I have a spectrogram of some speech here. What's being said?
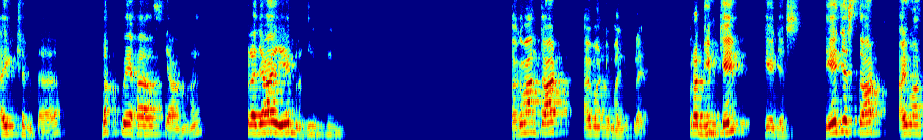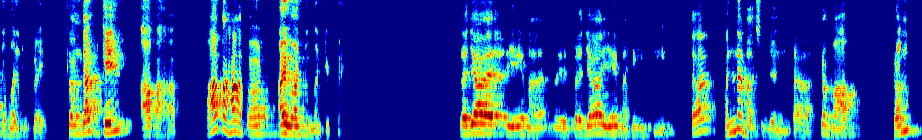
ऐक्षंत बक्वे श्याम प्रजा ये महिंदी भगवान thought I want to multiply From him came Tejas. Tejas thought, I want to multiply. From that came Apaha. Apaha thought, I want to multiply. Prajaye prajaye mahiti ta annam From up, from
